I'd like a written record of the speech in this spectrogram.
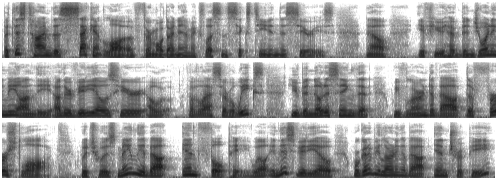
but this time the second law of thermodynamics, lesson 16 in this series. Now, if you have been joining me on the other videos here over the last several weeks, you've been noticing that we've learned about the first law, which was mainly about enthalpy. Well, in this video, we're going to be learning about entropy,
